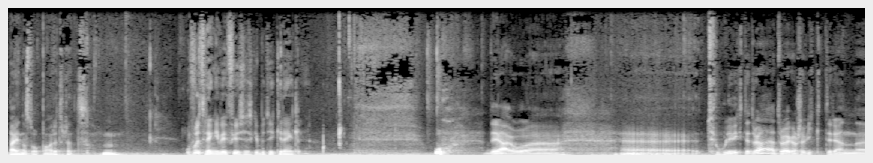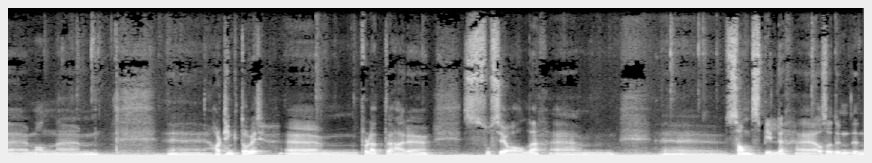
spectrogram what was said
bein å stå på, rett og slett. Mm. Hvorfor trenger vi fysiske butikker, egentlig? Oh, det er jo eh, utrolig viktig, tror jeg. Jeg tror det er kanskje viktigere enn eh, man eh, eh, har tenkt over. Eh, for dette her sosiale samspillet, altså den, den,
